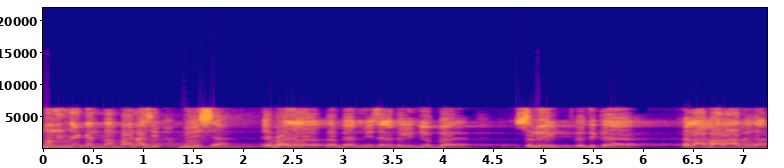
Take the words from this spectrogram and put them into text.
mengenyangkan tanpa nasi? Bisa. Coba kalau sampean misalnya pengen nyoba ya. Sering ketika kelaparan ya.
